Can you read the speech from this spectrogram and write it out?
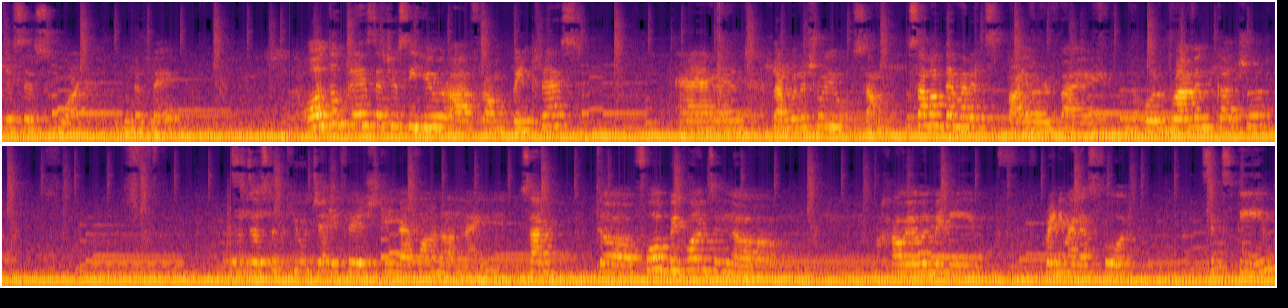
This is what they look like. All the prints that you see here are from Pinterest and I'm going to show you some. Some of them are inspired by the whole ramen culture this is just a cute jellyfish thing I found online. So I've the four big ones in uh, however many 20 minus 4 16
